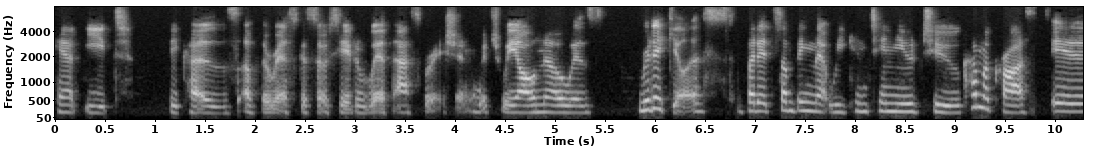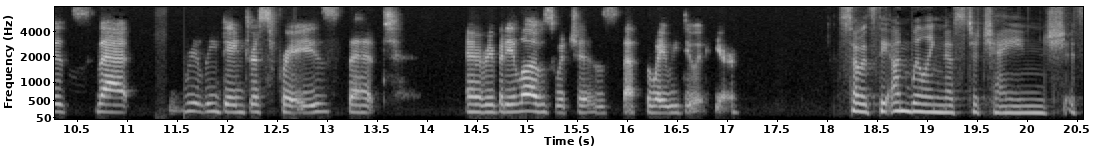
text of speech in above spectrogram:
can't eat because of the risk associated with aspiration which we all know is ridiculous, but it's something that we continue to come across. It's that really dangerous phrase that everybody loves, which is that's the way we do it here. So it's the unwillingness to change, it's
